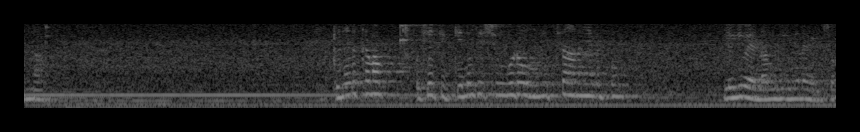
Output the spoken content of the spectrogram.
എന്താ ചിക്കൻ എടുക്കണം. പക്ഷെ ചിക്കനും ഫിഷും കൂടെ ഒന്നിച്ചാണ് ഞാനിപ്പം ഇല്ലെങ്കിൽ വേണ്ട നമുക്ക് ഇങ്ങനെ കഴിച്ചോ.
